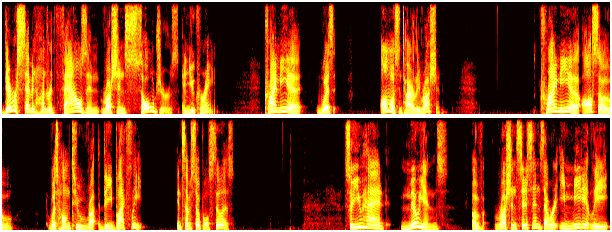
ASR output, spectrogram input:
There were 700,000 Russian soldiers in Ukraine. Crimea was almost entirely Russian. Crimea also was home to Ru the Black Fleet in Sevastopol, still is. So you had millions of Russian citizens that were immediately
